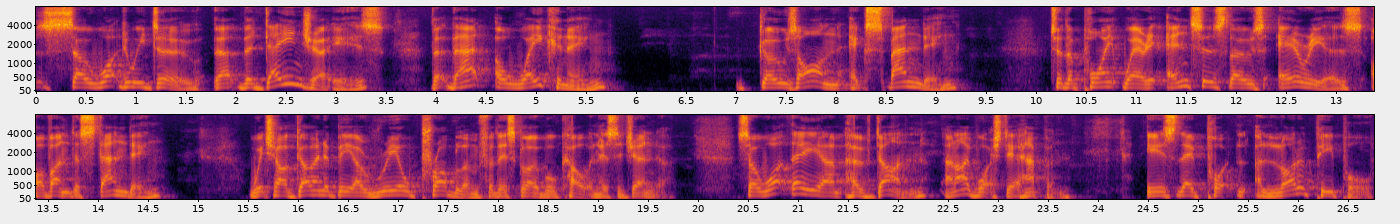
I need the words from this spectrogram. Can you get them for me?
so what do we do? The, the danger is that that awakening goes on expanding to the point where it enters those areas of understanding which are going to be a real problem for this global cult and its agenda. So, what they um, have done, and I've watched it happen, is they've put a lot of people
